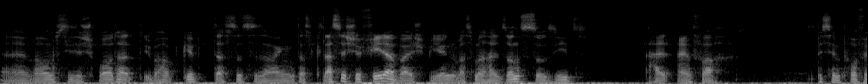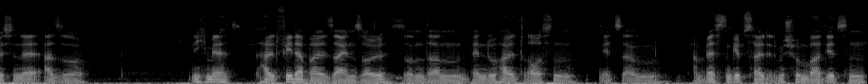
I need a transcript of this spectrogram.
äh, warum es diese Sportart überhaupt gibt, dass sozusagen das klassische Federballspielen, was man halt sonst so sieht, halt einfach ein bisschen professionell, also nicht mehr halt Federball sein soll, sondern wenn du halt draußen jetzt am, am besten gibt es halt im Schwimmbad jetzt einen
